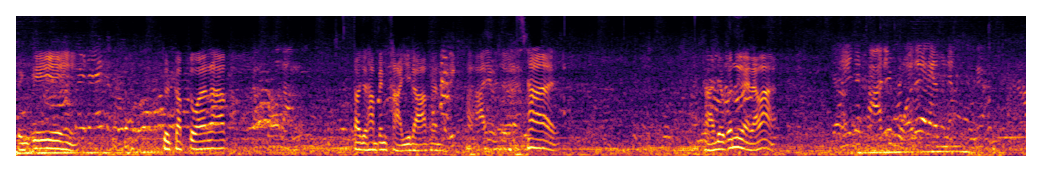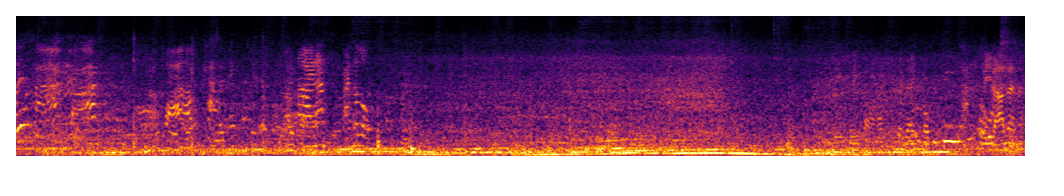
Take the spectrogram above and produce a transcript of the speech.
ถึงที่จุดกลับตัวแล้วนะครับ เราจะทำเป็นขายีราฟกันขาอยู่ใช่ไหมใช่ ขาเดียวก็เหนื่อยแล้วอะ นี่จะขาได้หัวได้อะไรมันเนี่ยตรงเนี้ยขาขาขาขวาครับตายนะขาถลบวิ่งต่อครับจะได้ครบตีราฟแล้วนะ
